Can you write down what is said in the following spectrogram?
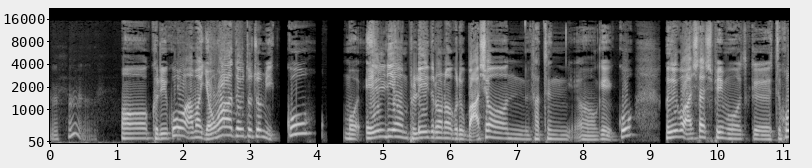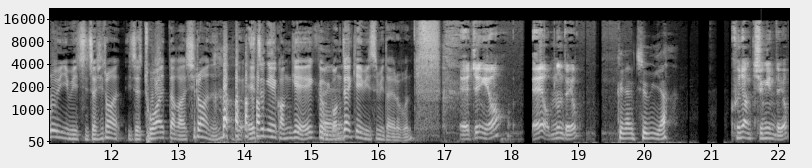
음흠. 어 그리고 아마 영화들도 좀 있고 뭐 에일리언, 블레이드 러너 그리고 마션 같은 어 게 있고 그리고 아시다시피 뭐그 호로이님이 진짜 싫어 이제 좋아했다가 싫어하는 그 애증의 관계 그 네. 왕자의 게임이 있습니다, 여러분. 애증이요? 애 없는데요? 그냥 증이야? 그냥 증인데요?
